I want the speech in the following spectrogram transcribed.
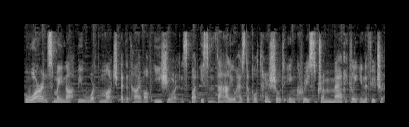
Warrants may not be worth much at the time of issuance, but its value has the potential to increase dramatically in the future.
